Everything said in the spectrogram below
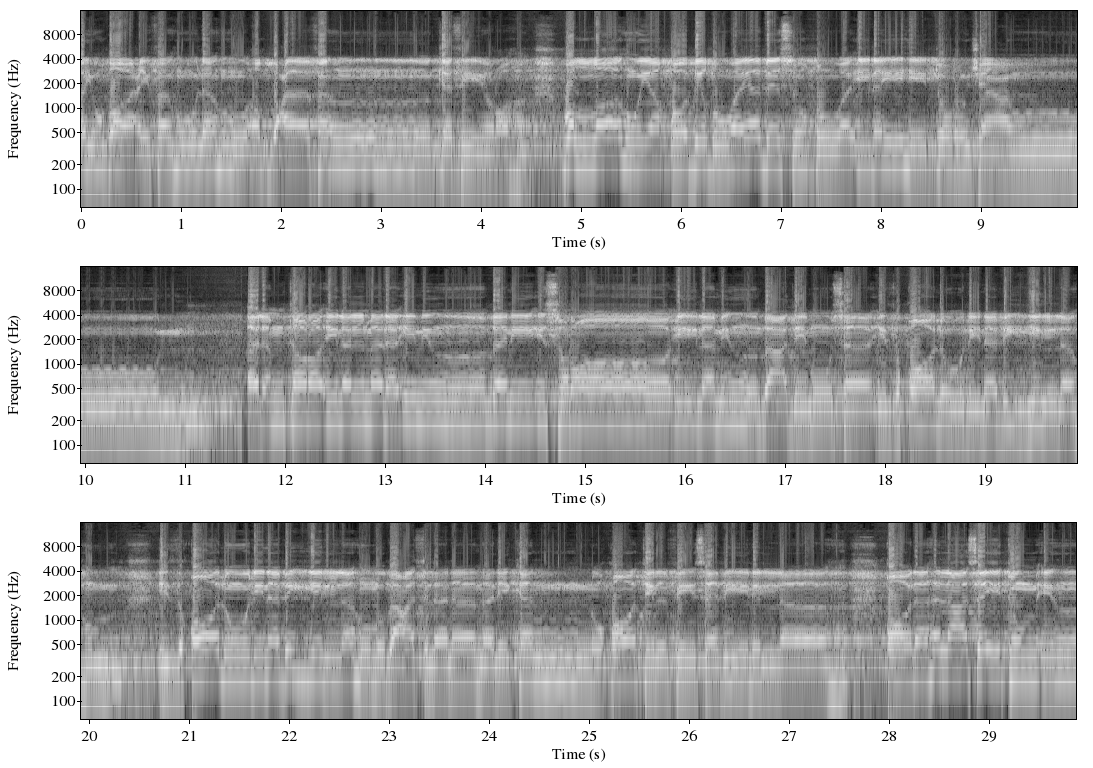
فيضاعفه له أضعافا كثيرة. والله يقبض ويبسط وإليه ترجعون. ألم تر إلى الملأ من بني إسرائيل من بعد موسى إذ قالوا لنبي لهم إذ قالوا لنبي لهم ابعث لنا ملكا نقاتل في سبيل الله. قال هل عسيتم إن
